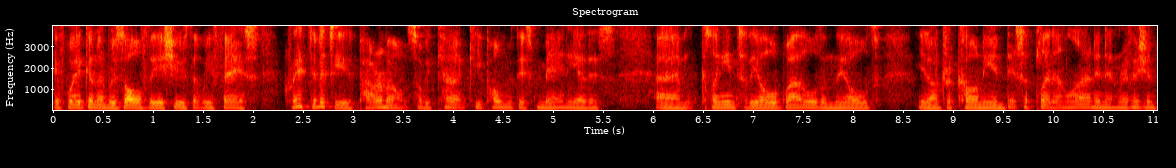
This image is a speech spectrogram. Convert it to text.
if we're going to resolve the issues that we face, creativity is paramount. So we can't keep on with this mania, this um, clinging to the old world and the old you know, draconian discipline and learning and revision.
